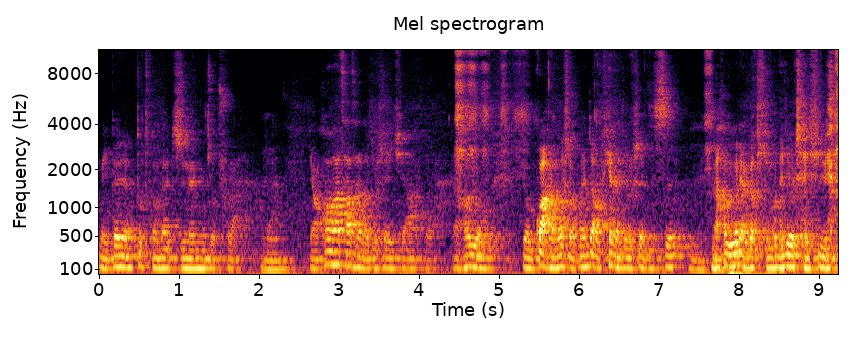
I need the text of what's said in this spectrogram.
每个人不同的职能你就出来了。嗯养花花草草的就是 HR 对吧？然后有有挂很多手办照片的就是设计师，然后有两个屏幕的就是程序员。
